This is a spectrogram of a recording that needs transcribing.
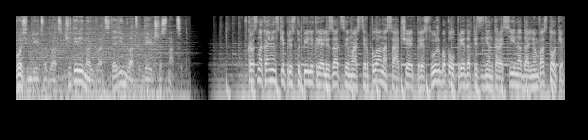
8 924 021 29 16. В Краснокаменске приступили к реализации мастер-плана, сообщает пресс-служба полпреда президента России на Дальнем Востоке.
